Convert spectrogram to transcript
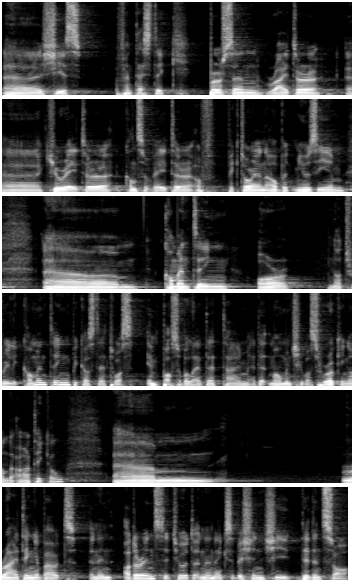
Uh, she is a fantastic person, writer, uh, curator, conservator of Victoria and Albert Museum, um, commenting or not really commenting because that was impossible at that time. At that moment, she was working on the article. Um, writing about an in other institute and an exhibition she didn't saw,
